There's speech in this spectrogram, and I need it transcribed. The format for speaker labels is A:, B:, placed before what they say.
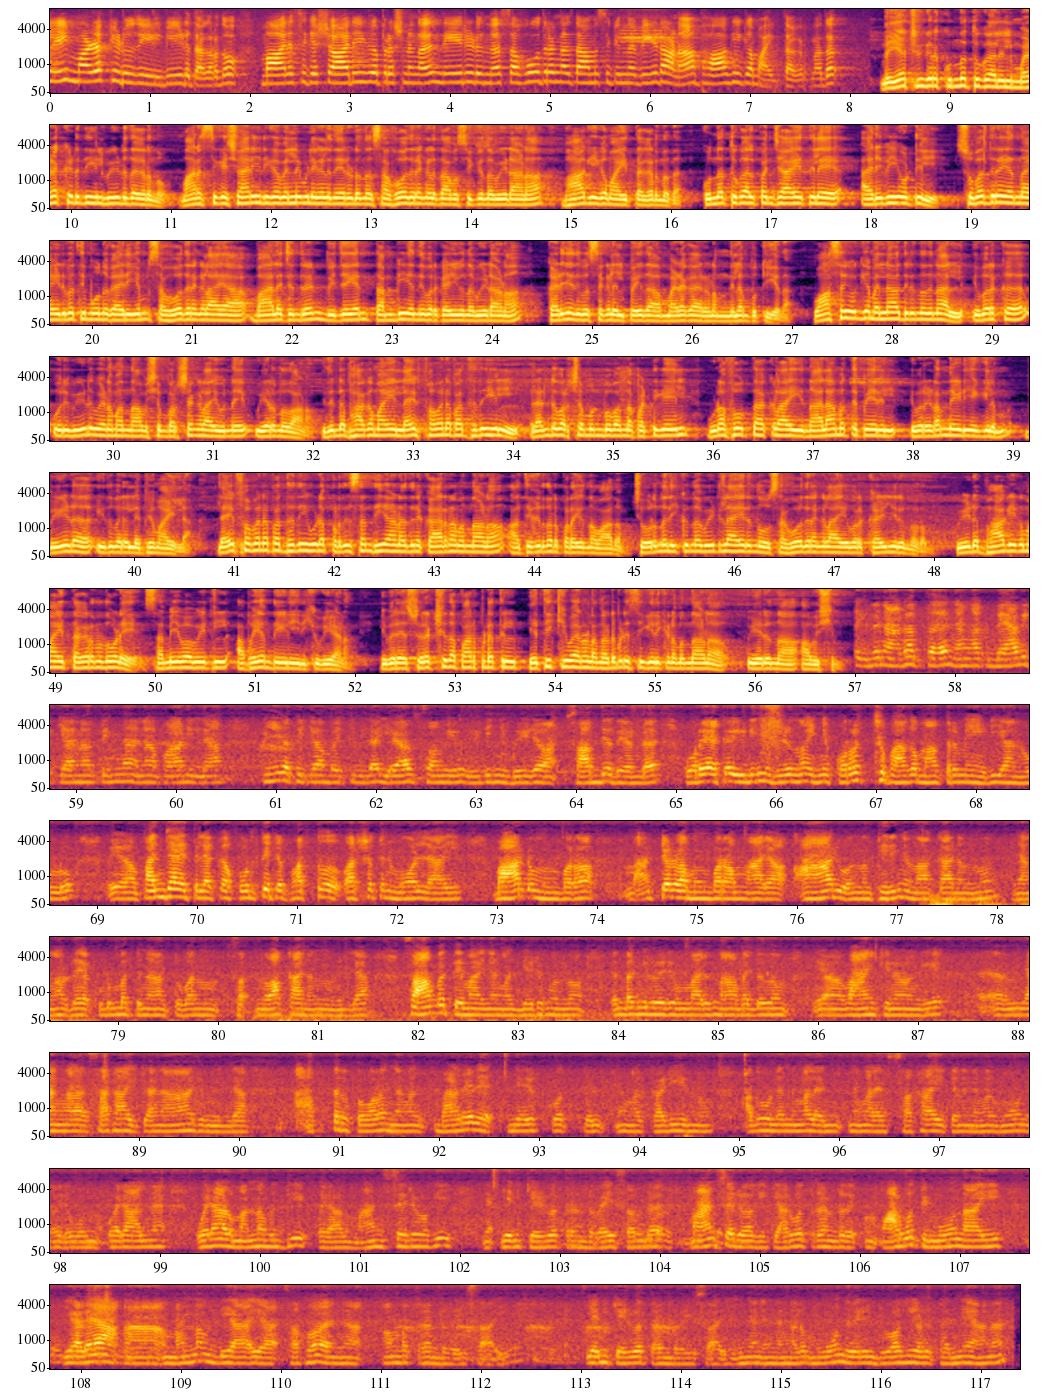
A: കുന്നത്തുകാലിൽ മഴക്കെടുതിയിൽ വീട് തകർന്നു. മാനസിക ശാരീരിക പ്രശ്നങ്ങൾ നേരിടുന്ന സഹോദരങ്ങൾ താമസിക്കുന്ന വീടാണ് ഭാഗികമായി തകർന്നത്.
B: നെയ്യാറ്റിൻകര കുന്നത്തുകാലിൽ മഴക്കെടുതിയിൽ വീട് തകർന്നു. മാനസിക ശാരീരിക വെല്ലുവിളികൾ നേരിടുന്ന സഹോദരങ്ങൾ താമസിക്കുന്ന വീടാണ് ഭാഗികമായി തകർന്നത്. കുന്നത്തുകാൽ പഞ്ചായത്തിലെ അരുവിയോട്ടിൽ സുഭദ്ര എന്ന എഴുപത്തിമൂന്നുകാരിയും സഹോദരങ്ങളായ ബാലചന്ദ്രൻ വിജയൻ തമ്പി എന്നിവർ കഴിയുന്ന വീടാണ് കഴിഞ്ഞ ദിവസങ്ങളിൽ പെയ്ത മഴ കാരണം നിലം നിലംപൊത്തിയത് വാസയോഗ്യമല്ലാതിരുന്നതിനാൽ ഇവർക്ക് ഒരു വീട് വേണമെന്ന ആവശ്യം വർഷങ്ങളായി ഉന്നയി ഉയർന്നതാണ്. ഇതിന്റെ ഭാഗമായി ലൈഫ് ഭവന പദ്ധതിയിൽ രണ്ട് വർഷം മുൻപ് വന്ന പട്ടികയിൽ ഗുണഭോക്താക്കളായി നാലാമത്തെ പേരിൽ ഇവർ ഇടം നേടിയെങ്കിലും വീട് ഇതുവരെ ലഭ്യമായില്ല. ലൈഫ് ഭവന പദ്ധതിയുടെ പ്രതിസന്ധിയാണ് ഇതിന് കാരണമെന്നാണ് അധികൃതർ പറയുന്ന വാദം. ചോർന്നലിക്കുന്ന വീട്ടിലായിരുന്നു സഹോദരങ്ങളായി ഇവർ കഴിഞ്ഞിരുന്നതും. വീട് ഭാഗികമായി തകർന്നതോടെ സമീപ വീട്ടിൽ അഭയം തേടിയിരിക്കുകയാണ്. ഇവരെ സുരക്ഷിത പാർപ്പിടത്തിൽ എത്തിക്കുവാനുള്ള നടപടി സ്വീകരിക്കണമെന്നാണ് ഉയരുന്ന ആവശ്യം.
C: ഇതിനകത്ത് ഞങ്ങൾക്ക് വ്യാപിക്കാനോ തിന്നാനോ പാടില്ല. തീ കത്തിക്കാൻ പറ്റില്ല ഏത് സമയവും ഇടിഞ്ഞു വീഴാൻ സാധ്യതയുണ്ട്. കുറേയൊക്കെ ഇടിഞ്ഞു വീഴുന്നു ഇനി കുറച്ച് ഭാഗം മാത്രമേ ഇടിയാനുള്ളൂ. പഞ്ചായത്തിലൊക്കെ കൊടുത്തിട്ട് പത്ത് വർഷത്തിന് മുകളിലായി. വാർഡ് മുമ്പറ മറ്റുള്ള മുമ്പറന്മാർ ആരും ഒന്നും തിരിഞ്ഞു നോക്കാനൊന്നും ഞങ്ങളുടെ കുടുംബത്തിനകത്ത് വന്ന് നോക്കാനൊന്നുമില്ല. സാമ്പത്തികമായി ഞങ്ങൾ ഞെരുങ്ങുന്നു. എന്തെങ്കിലും ഒരു മരുന്ന് വല്ലതും ഏ, വാങ്ങിക്കണമെങ്കിൽ ഞങ്ങളെ സഹായിക്കാൻ ആരുമില്ല. അത്രത്തോളം ഞങ്ങൾ വളരെ ഞെരുക്കത്തിൽ ഞങ്ങൾ കഴിയുന്നു. അതുകൊണ്ട് നിങ്ങൾ ഞങ്ങളെ സഹായിക്കണം. ഞങ്ങൾ മൂന്ന് ഒരാളിനെ ഒരാൾ മന്ദബുദ്ധി ഒരാൾ മാനസരോഗി എനിക്ക് എഴുപത്തിരണ്ട് വയസ്സുണ്ട്. മാനസരോഗിക്ക് അറുപത്തിരണ്ട് അറുപത്തി മൂന്നായി ഇളയ മന്ദബുദ്ധിയായ സഹോദരന് അമ്പത്തിരണ്ട് വയസ്സായി. എനിക്ക് എഴുപത്തിരണ്ട് വയസ്സായി. ഇങ്ങനെ ഞങ്ങൾ മൂന്നുപേരും രോഗികൾ തന്നെയാണ്.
